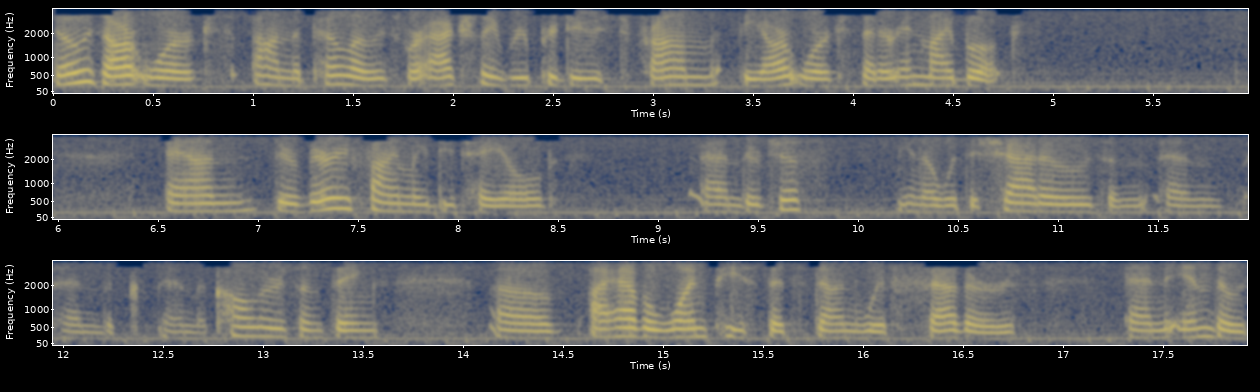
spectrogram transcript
those artworks on the pillows were actually reproduced from the artworks that are in my books. And they're very finely detailed, and they're just, you know, with the shadows and and and the and the colors and things. Uh, I have a one piece that's done with feathers, and in those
